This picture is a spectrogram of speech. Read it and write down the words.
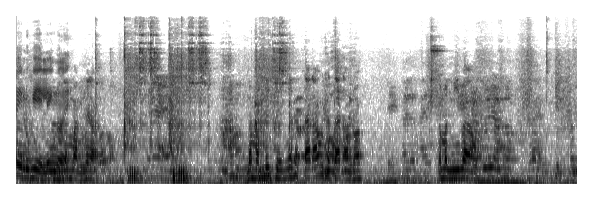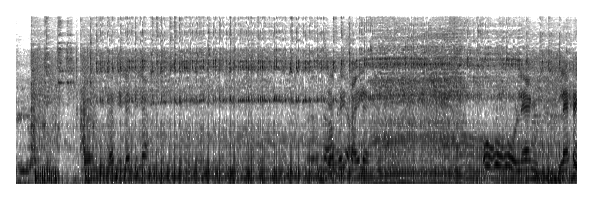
ยลูกพี่เร่งหน่อยน้ำมันไม่หรอน้ำมันไม่เกินก็สตาร์ทเอาสตาร์ทเอาเนาะน้ำมันมีเปล่าเออติดแล้วติดแล้วติดแล้วอ่าเสียง ใสเลย โอ้โอ้โอ้แรง แรง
